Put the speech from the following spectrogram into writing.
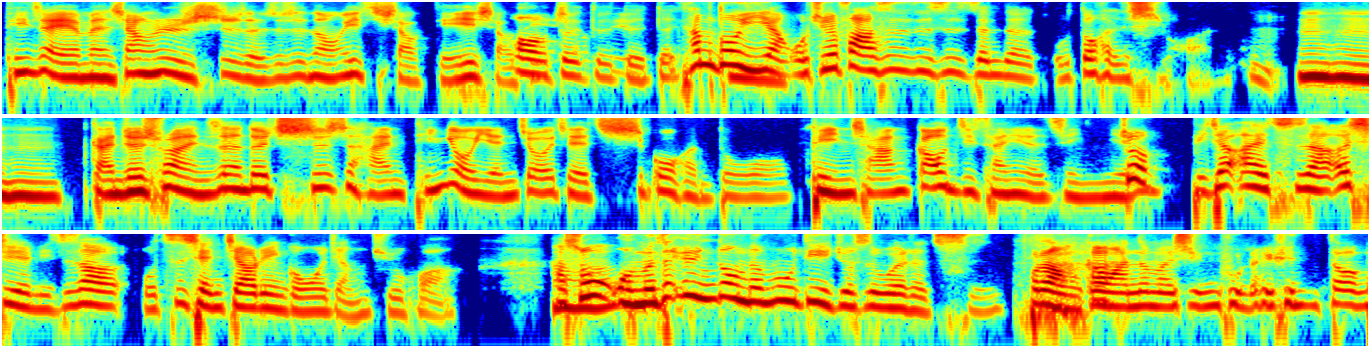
听起来也蛮像日式的，就是那种一小碟一小碟。哦，对对对对，他们都一样。我觉得法式日式真的我都很喜欢。嗯嗯嗯嗯，感觉出来你真的对吃是还挺有研究，而且吃过很多品尝高级餐饮的经验，就比较爱吃啊。而且你知道，我之前教练跟我讲一句话，他说我们的运动的目的就是为了吃，不然我们干嘛那么辛苦的运动？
